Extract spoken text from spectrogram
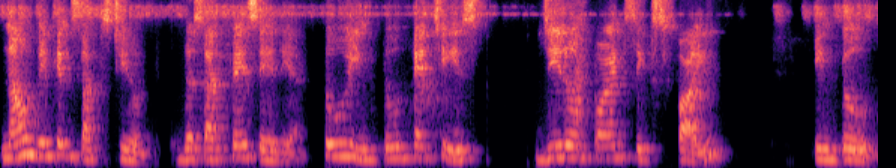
Now we can substitute the surface area. 2 into h is 0.65 into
